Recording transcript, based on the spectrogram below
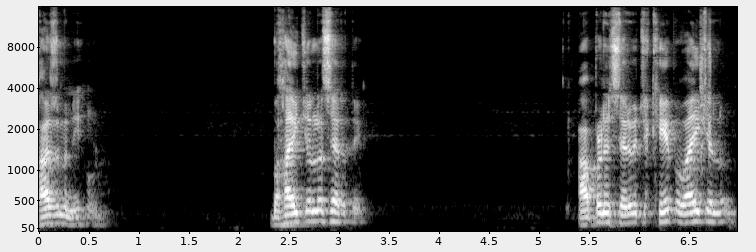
ਹਜ਼ਮ ਨਹੀਂ ਹੋਣਾ। ਬਹਾਈ ਚੱਲੋ ਸਿਰ ਤੇ। ਆਪਣੇ ਸਿਰ ਵਿੱਚ ਖੇਪ ਵਾਈ ਚੱਲੋ।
